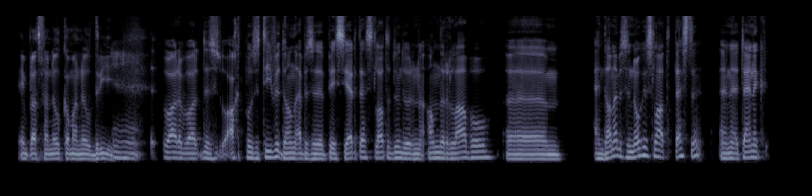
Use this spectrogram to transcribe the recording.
in plaats van 0,03. Ja. waren, waren dus acht positieve. Dan hebben ze een PCR-test laten doen door een ander labo. Ehm, en dan hebben ze nog eens laten testen. En uiteindelijk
